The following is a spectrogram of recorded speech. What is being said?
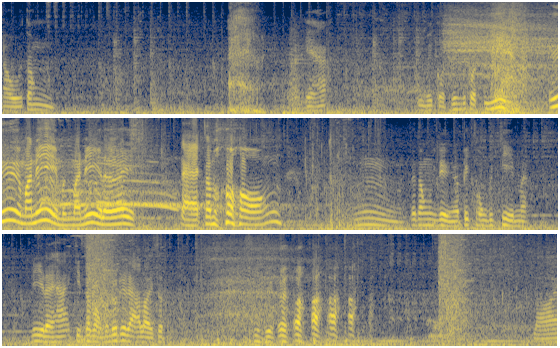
เราต้องโอ เคฮะวิ่งไปกดวิ่งไปกดอีเออมานี่มึงมานี่เลย แตกสมองอืมไม่ต้องดื่มกับพริกทงพริกทีมอะนี่เลยฮะ กินสมองมนุษย์ได้ละอร่อยสุดร้อย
